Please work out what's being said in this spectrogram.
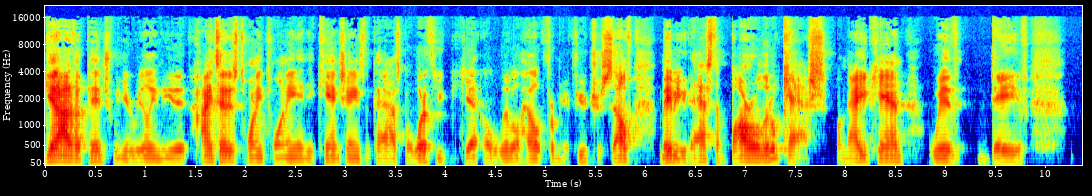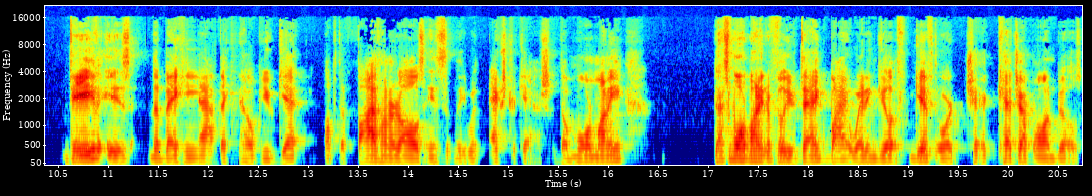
get out of a pinch when you really need it. Hindsight is 2020 and you can't change the past, but what if you get a little help from your future self? Maybe you'd ask to borrow a little cash. Well, now you can with Dave. Dave is the banking app that can help you get up to $500 instantly with extra cash. The more money, that's more money to fill your tank, buy a wedding gift, or check, catch up on bills.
